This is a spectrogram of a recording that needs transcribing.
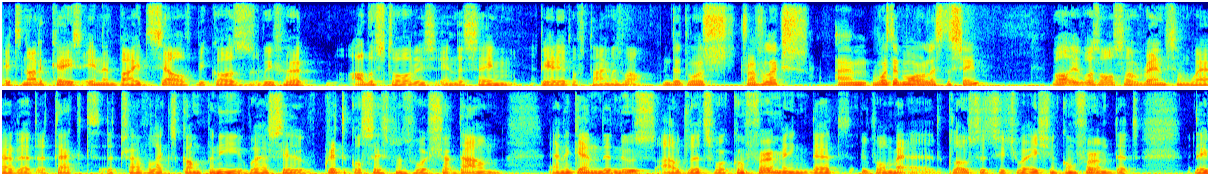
it's not a case in and by itself because we've heard other stories in the same period of time as well. That was Travelex. Um, was that more or less the same? Well, it was also ransomware that attacked the Travelex company where critical systems were shut down and again, the news outlets were confirming that people close to the situation confirmed that they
